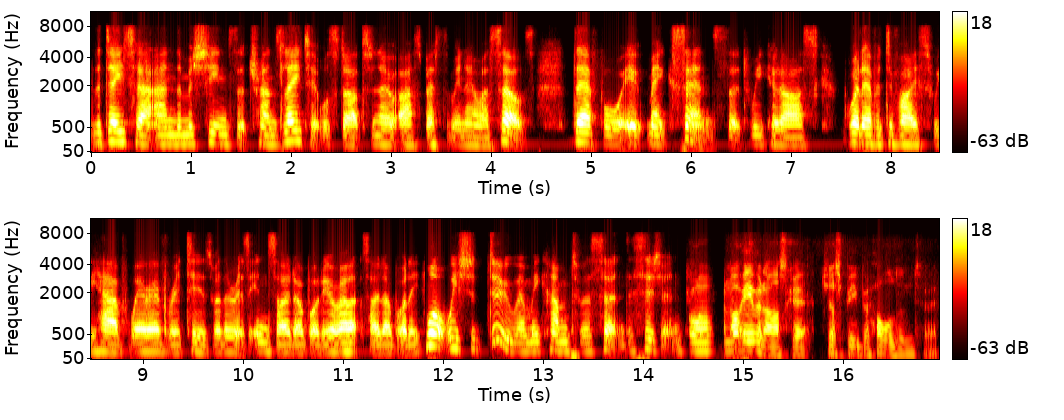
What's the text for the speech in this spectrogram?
the data and the machines that translate it will start to know us better than we know ourselves. Therefore, it makes sense that we could ask whatever device we have, wherever it is, whether it's inside our body or outside our body, what we should do when we come to a certain decision. Or not even ask it, just be beholden to it.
